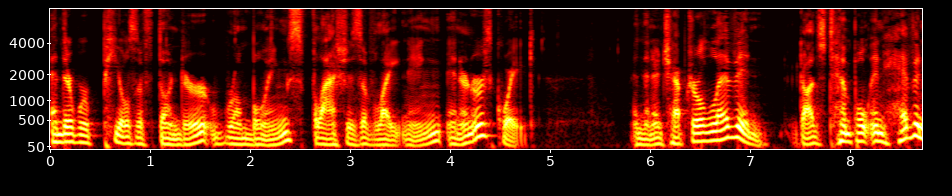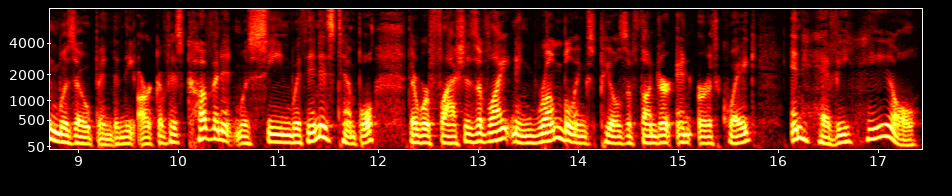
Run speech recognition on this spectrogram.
and there were peals of thunder, rumblings, flashes of lightning, and an earthquake. And then in chapter 11, God's temple in heaven was opened, and the ark of his covenant was seen within his temple. There were flashes of lightning, rumblings, peals of thunder, an earthquake, and heavy hail.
